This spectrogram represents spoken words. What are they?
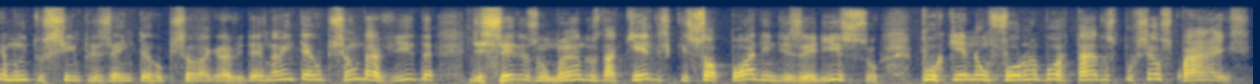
É muito simples a interrupção da gravidez, não é interrupção da vida de seres humanos, daqueles que só podem dizer isso porque não foram abortados por seus pais,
